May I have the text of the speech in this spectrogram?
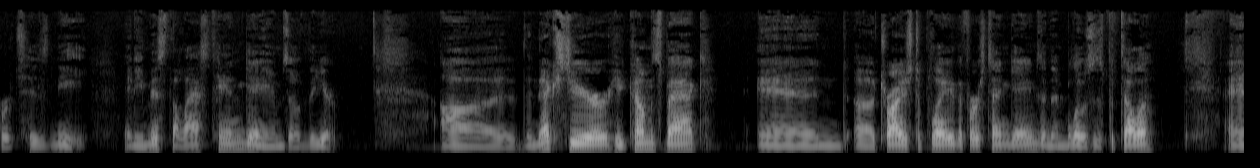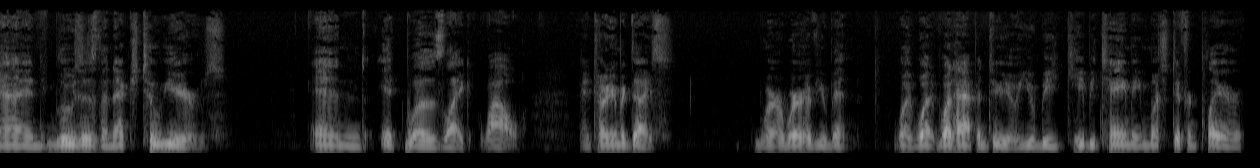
hurts his knee, and he missed the last ten games of the year. Uh, the next year, he comes back and uh, tries to play the first 10 games and then blows his patella and loses the next two years. And it was like, wow, Antonio McDyess, where where have you been? What what what happened to you? You be he became a much different player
